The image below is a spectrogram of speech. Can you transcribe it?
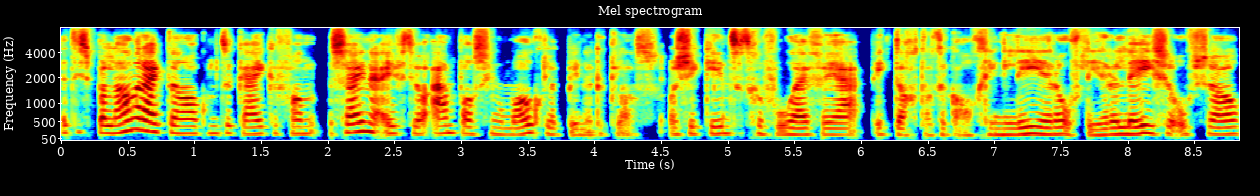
het is belangrijk dan ook om te kijken van, zijn er eventueel aanpassingen mogelijk binnen de klas? Als je kind het gevoel heeft van, ja, ik dacht dat ik al ging leren of leren lezen of zo,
